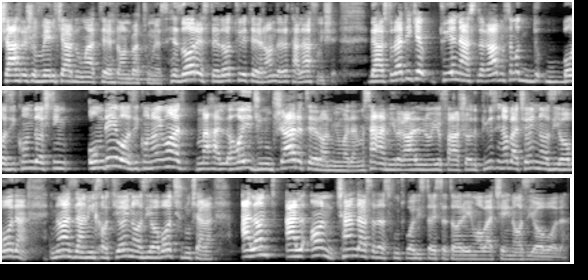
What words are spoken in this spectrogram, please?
شهرش رو ول کرد اومد تهران و تونست. هزار استعداد توی تهران داره تلف میشه. در صورتی که توی نسل قبل مثلا ما بازیکن داشتیم. عمده بازیکنهای ما از محله های جنوب شهر تهران می اومدن مثلا امیر قلنوی و فرشاد پیوس اینا بچه های نازی آبادن. اینا از زمین خاکی های نازی آباد شروع کردن. الان الان چند درصد از فوتبالیست های ستاره ما بچه نازی آبادن؟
